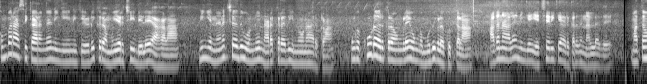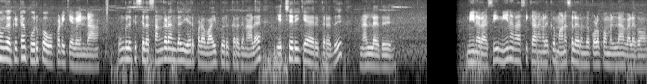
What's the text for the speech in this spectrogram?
கும்பராசிக்காரங்க நீங்கள் இன்றைக்கி எடுக்கிற முயற்சி டிலே ஆகலாம். நீங்கள் நினச்சது ஒன்று நடக்கிறது இன்னொன்றா இருக்கலாம். உங்கள் கூட இருக்கிறவங்களே உங்கள் முதுகில் குத்தலாம். அதனால் நீங்கள் எச்சரிக்கையாக இருக்கிறது நல்லது. மற்றவங்க கிட்ட பொறுப்பை ஒப்படைக்க வேண்டாம். உங்களுக்கு சில சங்கடங்கள் ஏற்பட வாய்ப்பு இருக்கிறதுனால எச்சரிக்கையாக இருக்கிறது நல்லது. மீனராசி மீனராசிக்காரங்களுக்கு மனசில் இருந்த குழப்பமெல்லாம் விலகும்.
